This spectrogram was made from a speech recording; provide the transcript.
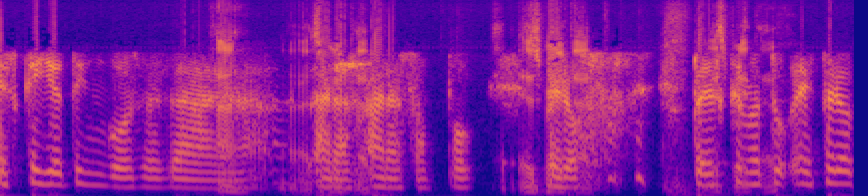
És que jo tinc gos des de... Ah, ara, ara fa poc. És però, veritat. però és, és que no... Tu, però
